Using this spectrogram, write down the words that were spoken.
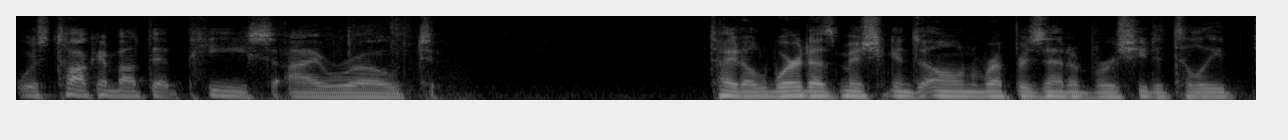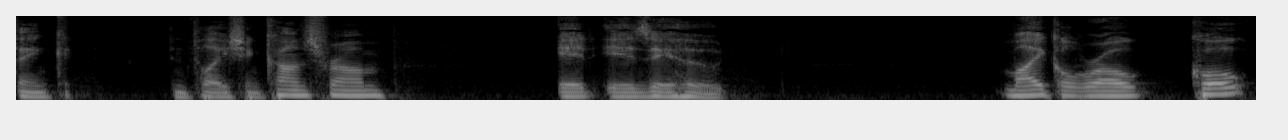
was talking about that piece I wrote titled Where Does Michigan's Own Representative Rashida Tlaib Think Inflation Comes From? It is a hoot. Michael wrote, quote,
